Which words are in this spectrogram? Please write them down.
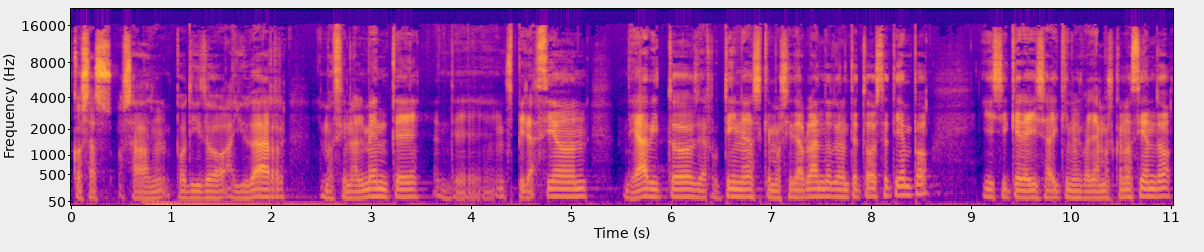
cosas os han podido ayudar emocionalmente, de inspiración, de hábitos, de rutinas que hemos ido hablando durante todo este tiempo y si queréis ahí que nos vayamos conociendo,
